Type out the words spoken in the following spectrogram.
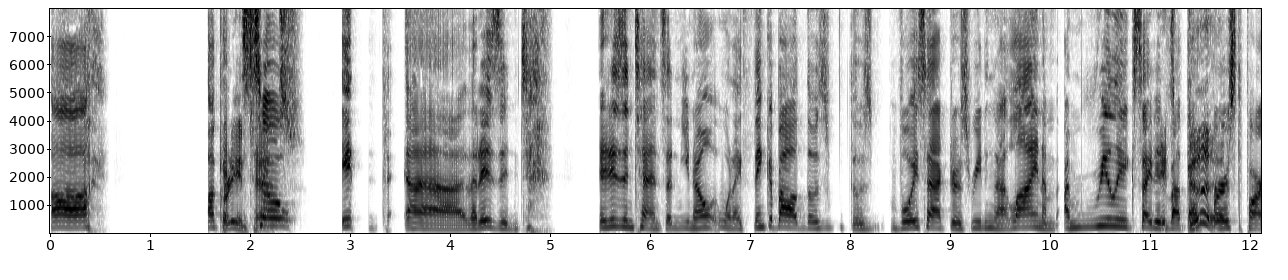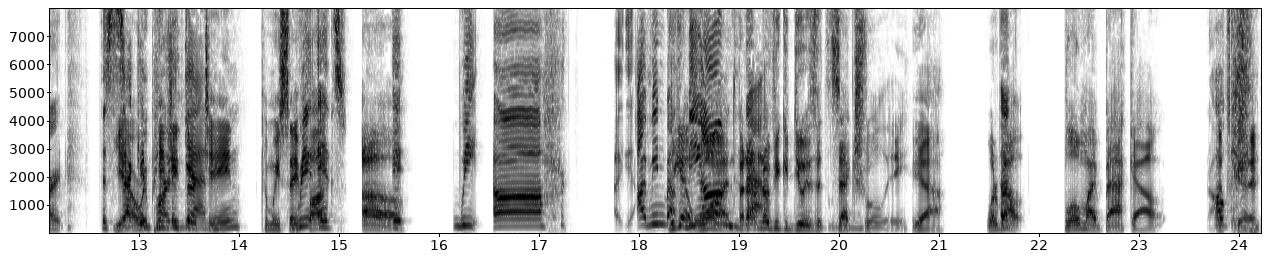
Uh okay. Pretty intense. So it uh that is int- it is intense and you know when I think about those those voice actors reading that line I'm I'm really excited It's about that first part. The yeah, are second we part PG again. thirteen? Can we say we- fuck? it's Oh, It- we uh I mean we get beyond one, but I don't know if you could do is it sexually. yeah, What Uh, about blow my back out? that's Okay.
